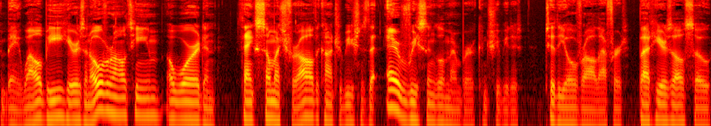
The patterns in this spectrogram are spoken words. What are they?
It may well be here's an overall team award, and thanks so much for all the contributions that every single member contributed to the overall effort. But here's also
